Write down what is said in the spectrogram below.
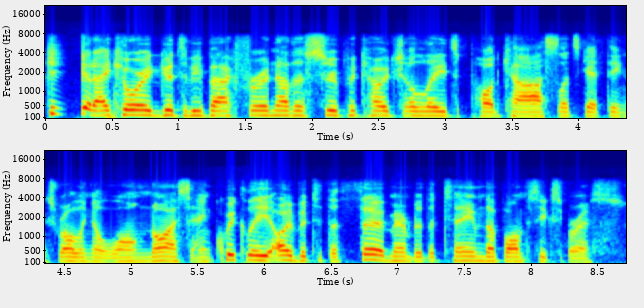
G'day, Corey. Good to be back for another Supercoach Elites podcast. Let's get things rolling along nice and quickly. Over to the third member of the team, the Bomps Express.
